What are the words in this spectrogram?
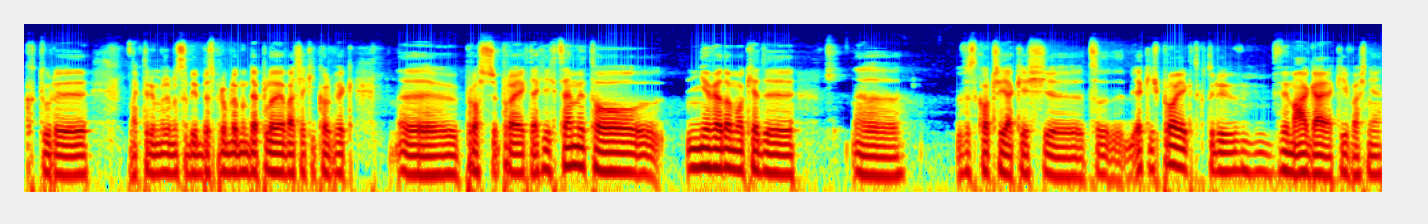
który, na którym możemy sobie bez problemu deployować jakikolwiek e, prostszy projekt, jaki chcemy, to nie wiadomo kiedy e, wyskoczy jakieś, co, jakiś projekt, który wymaga jakichś właśnie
